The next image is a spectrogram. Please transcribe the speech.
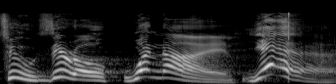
2019. Yeah!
